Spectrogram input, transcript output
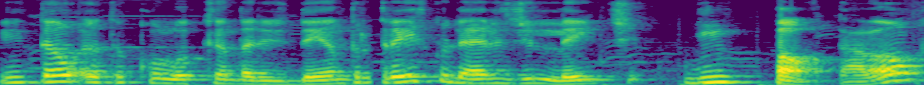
Então, eu tô colocando ali dentro 3 colheres de leite em pó, tá bom?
